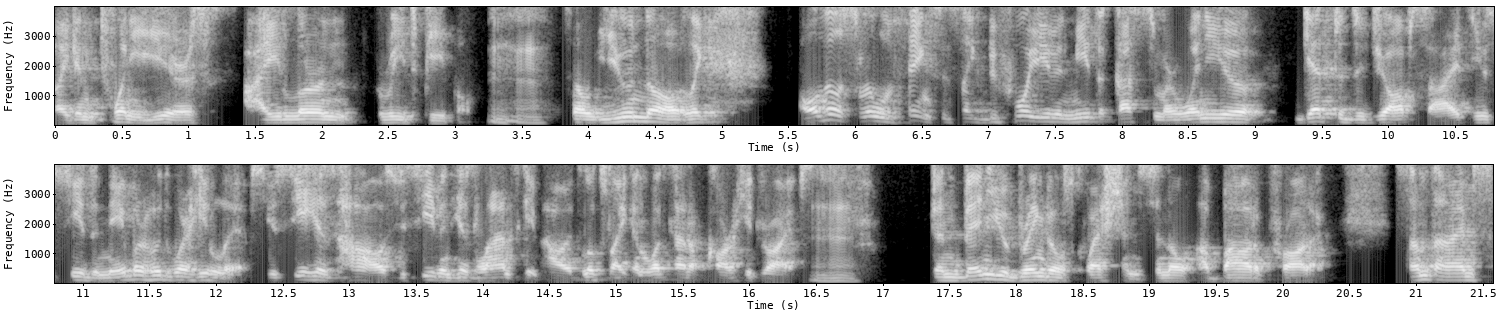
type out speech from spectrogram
like in twenty years, I learn read people. Mm-hmm. So you know, like all those little things. It's like before you even meet the customer, when you get to the job site, you see the neighborhood where he lives, you see his house, you see even his landscape, how it looks like, and what kind of car he drives. Mm-hmm. And then you bring those questions, you know, about a product. Sometimes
